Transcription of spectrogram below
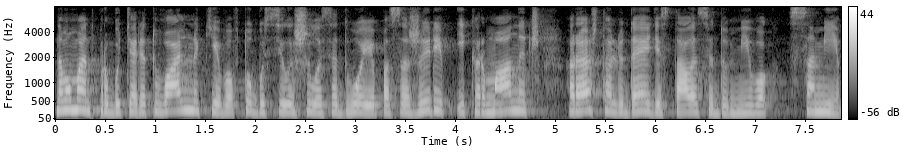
На момент прибуття рятувальників в автобусі лишилося двоє пасажирів і керманич. Решта людей дісталися домівок самі.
